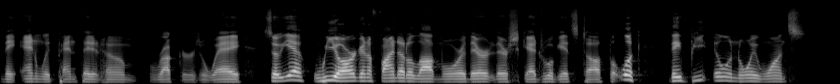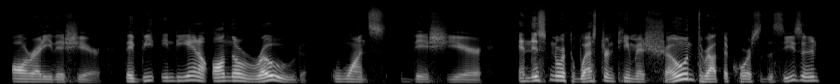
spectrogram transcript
They end with Penn State at home, Rutgers away. So yeah, we are going to find out a lot more. Their their schedule gets tough, but look, they beat Illinois once already this year. They beat Indiana on the road once this year. And this Northwestern team has shown throughout the course of the season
